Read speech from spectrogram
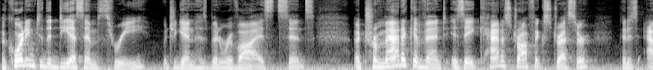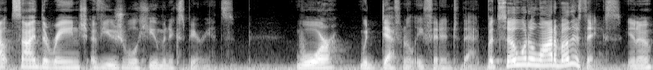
According to the DSM 3, which again has been revised since, a traumatic event is a catastrophic stressor that is outside the range of usual human experience. War would definitely fit into that. But so would a lot of other things, you know?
